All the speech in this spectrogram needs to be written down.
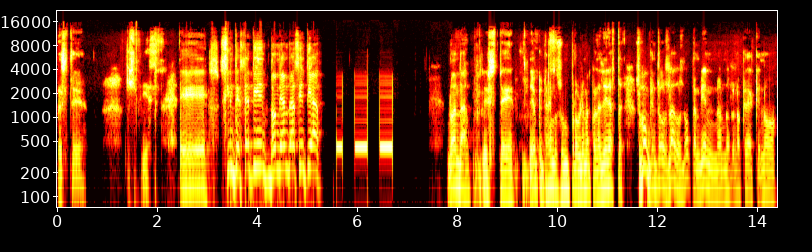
este, pues así es. Eh, Cintia Stettin, ¿dónde anda Cintia? No anda, este, yo que tenemos un problema con las líneas, supongo que en todos lados, ¿no? También, no, no, no crea que no,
